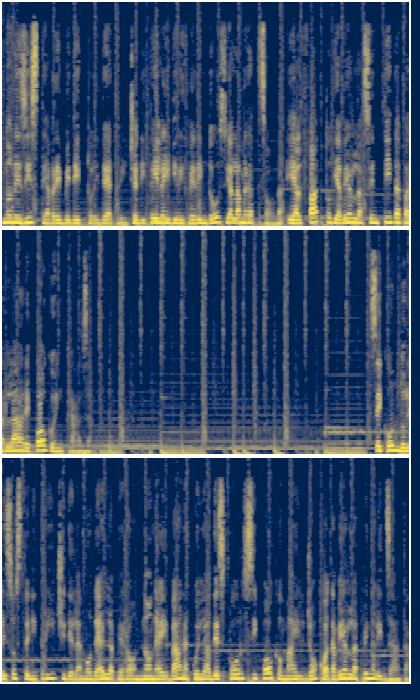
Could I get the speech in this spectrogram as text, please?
Non esiste avrebbe detto l'ideatrice di Telei riferendosi alla Mrazova e al fatto di averla sentita parlare poco in casa. Secondo le sostenitrici della modella però non è Ivana quella ad esporsi poco ma il gioco ad averla penalizzata.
